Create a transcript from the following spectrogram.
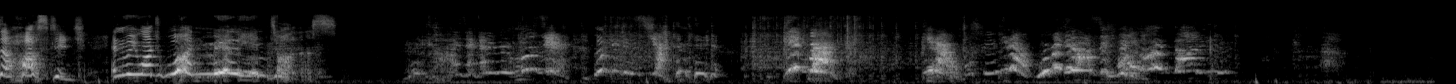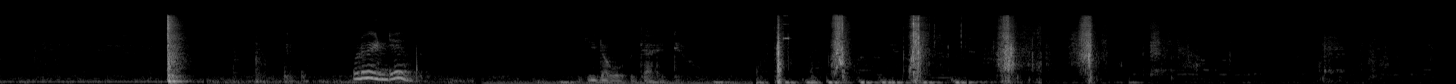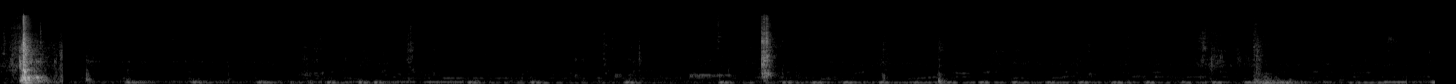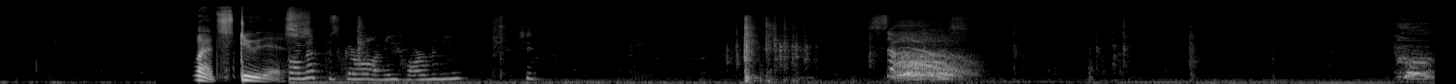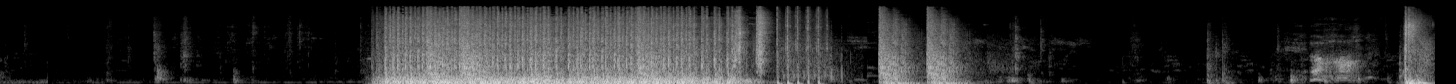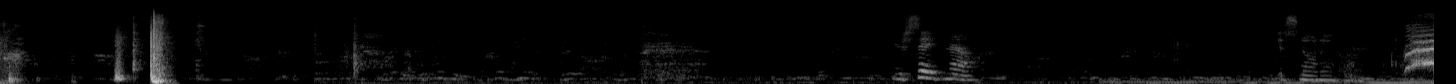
a hostage, and we want one million dollars. Guys, I got a new pussy. Look at this shiny. Get back! Get out! Get out! We're making hostage for you. Oh what are we gonna do? You know what we gotta do. Let's do this. I met this girl on eHarmony. She's so. You're safe now. It's not over. Ah!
